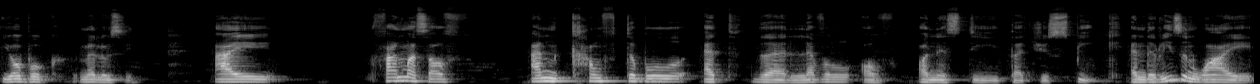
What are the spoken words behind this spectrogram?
your book, Melusi, I found myself uncomfortable at the level of honesty that you speak. And the reason why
